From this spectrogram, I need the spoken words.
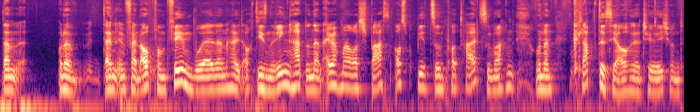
dann oder dann im Verlauf vom Film, wo er dann halt auch diesen Ring hat und dann einfach mal aus Spaß ausprobiert, so ein Portal zu machen und dann klappt es ja auch natürlich und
